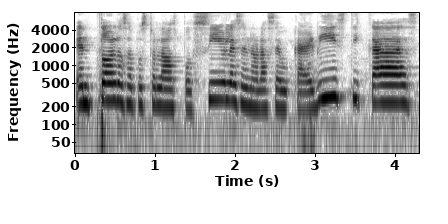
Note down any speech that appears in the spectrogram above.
en todos los apostolados posibles, en horas eucarísticas,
